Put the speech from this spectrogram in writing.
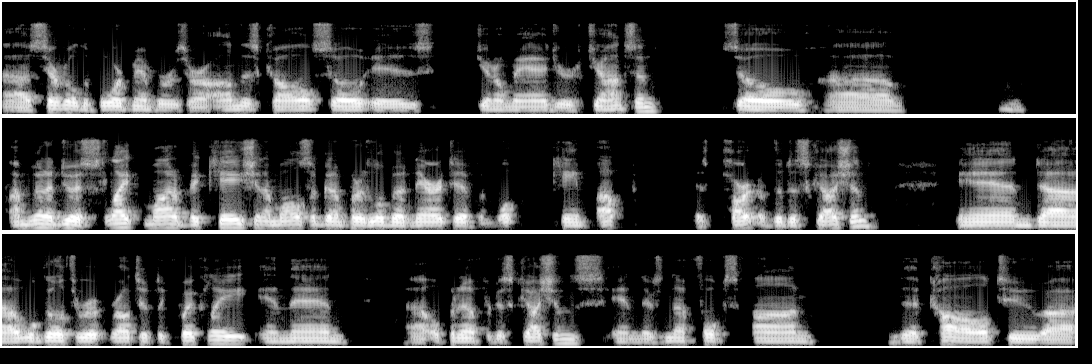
Uh, Several of the board members are on this call, so is General Manager Johnson. So uh, I'm going to do a slight modification. I'm also going to put a little bit of narrative on what came up as part of the discussion. And uh, we'll go through it relatively quickly and then uh, open it up for discussions. And there's enough folks on the call to uh,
